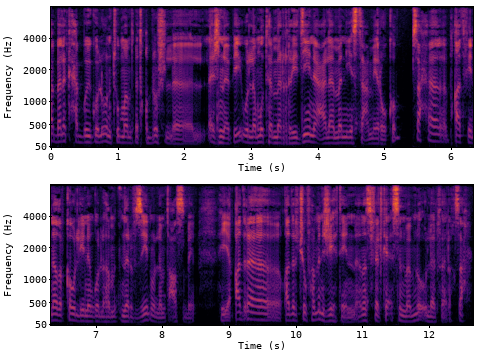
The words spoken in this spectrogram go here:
بالك حبوا يقولوا أنتم ما تقبلوش الأجنبي ولا متمردين على من يستعمركم. بصح بقات في نظر قول لي نقول لها متنرفزين ولا متعصبين. هي قادره قادرة تشوفها من جهتين نصف الكأس المملوء ولا الفارغ صح؟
